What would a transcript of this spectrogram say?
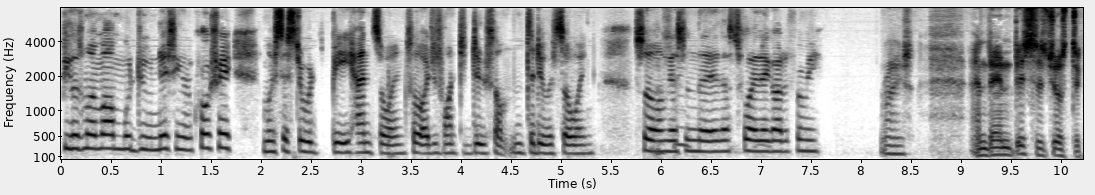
Because my mom would do knitting and crochet, and my sister would be hand sewing, so I just wanted to do something to do with sewing. So I'm guessing they, that's why they got it for me. Right. And then this is just a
